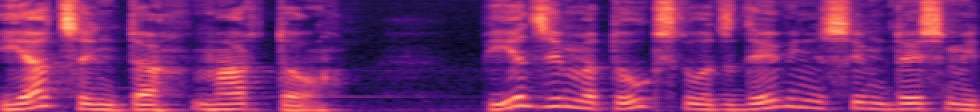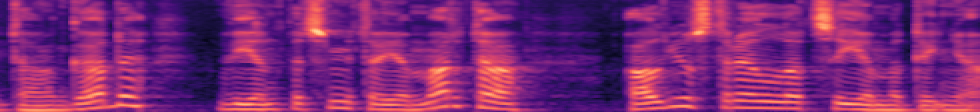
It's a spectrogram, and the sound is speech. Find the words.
Jacinta Marto piedzima 1910. gada 11. martā Aljustrella ciematiņā.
